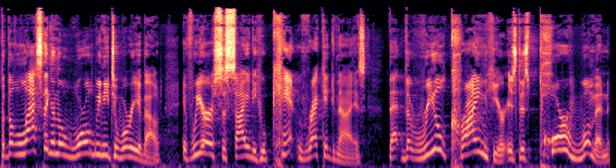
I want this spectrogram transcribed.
but the last thing in the world we need to worry about if we are a society who can't recognize that the real crime here is this poor woman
